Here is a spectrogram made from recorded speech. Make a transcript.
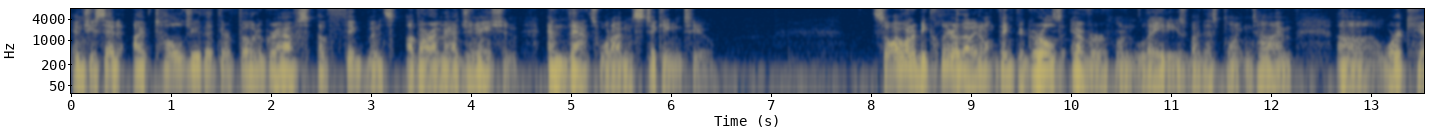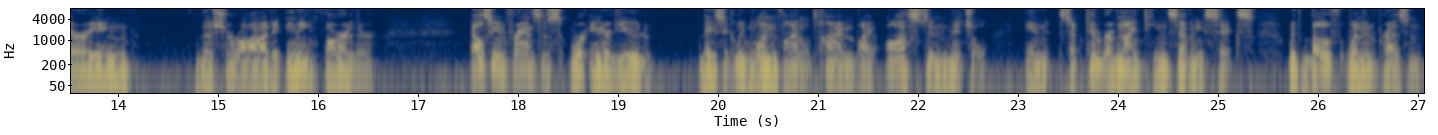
And she said, I've told you that they're photographs of figments of our imagination, and that's what I'm sticking to. So I want to be clear that I don't think the girls ever, or ladies by this point in time, uh, were carrying the charade any farther. Elsie and Frances were interviewed basically one final time by Austin Mitchell in September of 1976. With both women present,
